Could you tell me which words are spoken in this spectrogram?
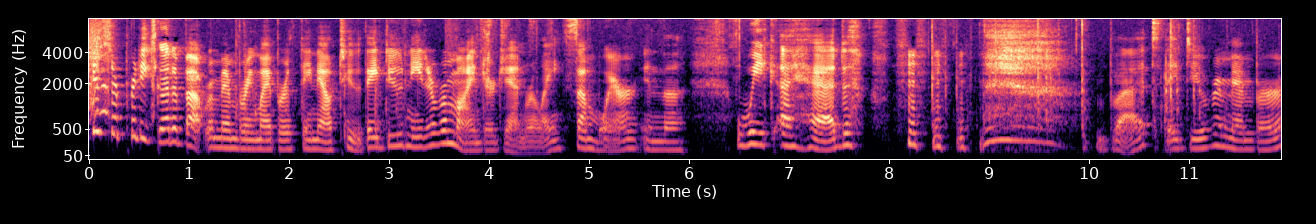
kids are pretty good about remembering my birthday now, too. They do need a reminder, generally, somewhere in the week ahead. but they do remember.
